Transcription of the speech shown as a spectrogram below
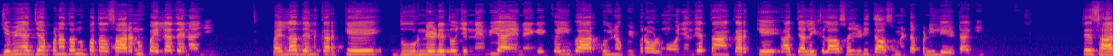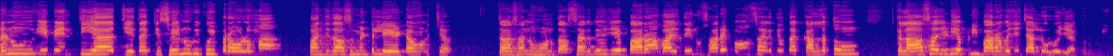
ਜਿਵੇਂ ਅੱਜ ਆਪਣਾ ਤੁਹਾਨੂੰ ਪਤਾ ਸਾਰਿਆਂ ਨੂੰ ਪਹਿਲਾ ਦਿਨ ਆ ਜੀ। ਪਹਿਲਾ ਦਿਨ ਕਰਕੇ ਦੂਰ ਨੇੜੇ ਤੋਂ ਜਿੰਨੇ ਵੀ ਆਏ ਨੇਗੇ, ਕਈ ਵਾਰ ਕੋਈ ਨਾ ਕੋਈ ਪ੍ਰੋਬਲਮ ਹੋ ਜਾਂਦੀ ਹੈ ਤਾਂ ਕਰਕੇ ਅੱਜ ਵਾਲੀ ਕਲਾਸ ਆ ਜਿਹੜੀ 10 ਮਿੰਟ ਆਪਣੀ ਲੇਟ ਆ ਗਈ। ਤੇ ਸਾਰਿਆਂ ਨੂੰ ਇਹ ਬੇਨਤੀ ਆ, ਜੇ ਤਾਂ ਕਿਸੇ ਨੂੰ ਵੀ ਕੋਈ ਪ੍ਰੋਬਲਮ ਆ 5-10 ਮਿੰਟ ਲੇਟ ਆਉਣ ਚ, ਤਾਂ ਸਾਨੂੰ ਹੁਣ ਦੱਸ ਸਕਦੇ ਹੋ, ਜੇ 12 ਵਜੇ ਨੂੰ ਸਾਰੇ ਪਹੁੰਚ ਸਕਦੇ ਹੋ, ਤਾਂ ਕੱਲ ਤੋਂ ਕਲਾਸ ਆ ਜਿਹੜੀ ਆਪਣੀ 12 ਵਜੇ ਚਾਲੂ ਹੋ ਜਾ ਕਰੂਗੀ।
